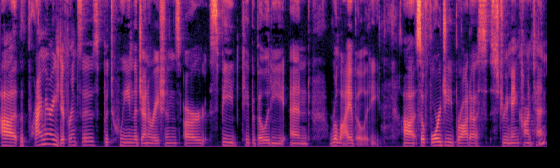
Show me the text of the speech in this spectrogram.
Uh, the primary differences between the generations are speed, capability, and reliability. Uh, so 4G brought us streaming content,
